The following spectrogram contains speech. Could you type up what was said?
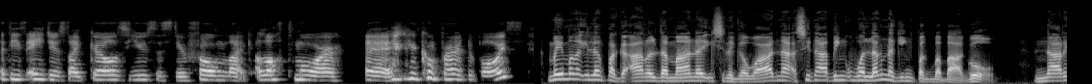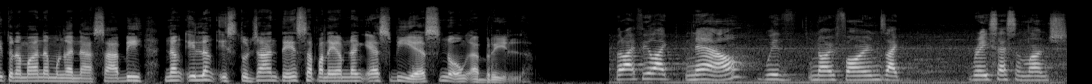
at these ages like girls uses their phone like a lot more uh, compared to boys. May mga ilang pag-aaral naman na isinagawa na sinabing walang naging pagbabago. Narito naman ang mga nasabi ng ilang estudyante sa panayam ng SBS noong Abril. But I feel like now, with no phones, like recess and lunch,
